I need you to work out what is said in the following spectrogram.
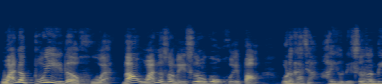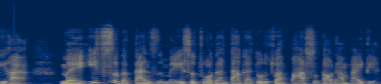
玩的不亦乐乎啊，然后玩的时候每次都跟我回报，我都跟他讲，哎呦，你真的厉害啊，每一次的单子，每一次做单大概都是赚八十到两百点，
